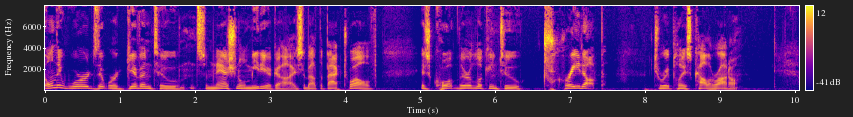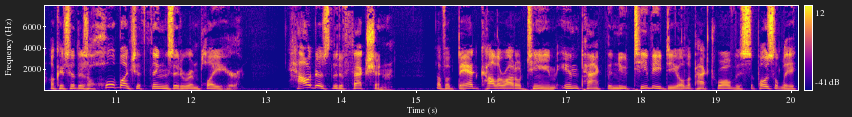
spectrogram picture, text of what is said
only words that were given to some national media guys about the Pac 12 is quote they're looking to trade up to replace Colorado. Okay, so there's a whole bunch of things that are in play here. How does the defection of a bad Colorado team impact the new TV deal the Pac 12 is supposedly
